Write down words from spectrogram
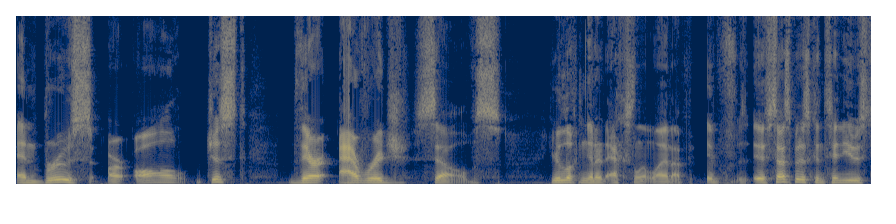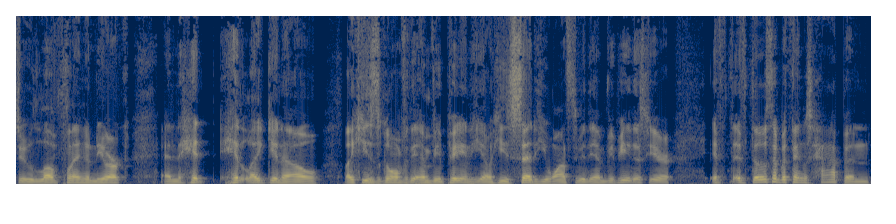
and Bruce are all just their average selves, you're looking at an excellent lineup. If if Cespedes continues to love playing in New York and hit hit like you know like he's going for the MVP and you know he said he wants to be the MVP this year. If if those type of things happen,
